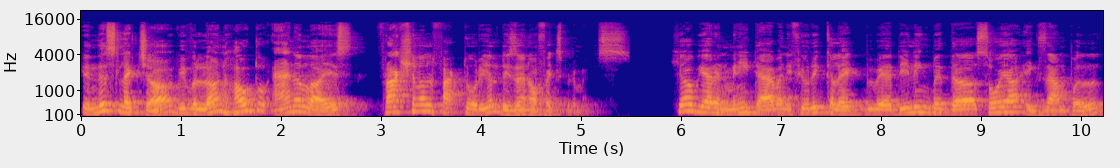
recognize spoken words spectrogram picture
In this lecture, we will learn how to analyze fractional factorial design of experiments. Here we are in Minitab and if you recollect, we were dealing with the SOYA example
